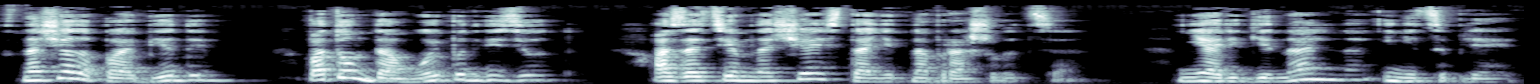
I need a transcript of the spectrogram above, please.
Сначала пообедаем, потом домой подвезет, а затем на чай станет напрашиваться. Не оригинально и не цепляет.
